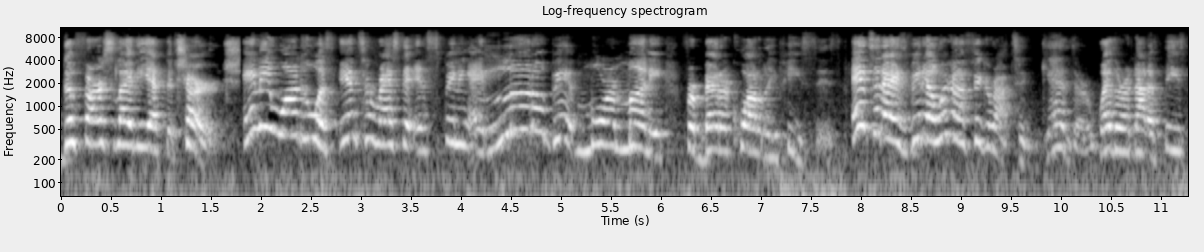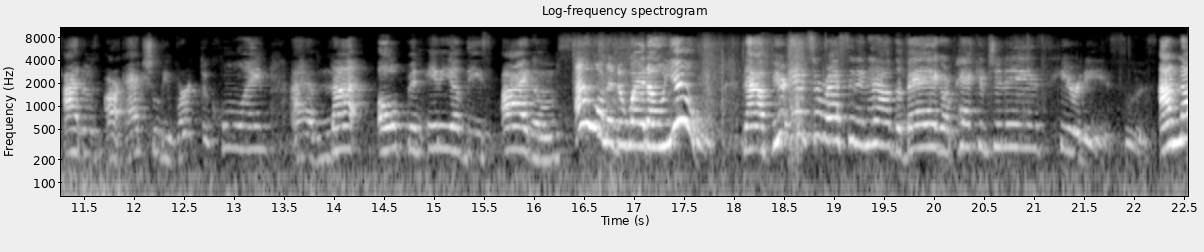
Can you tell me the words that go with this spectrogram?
the first lady at the church. Anyone who is interested in spending a little bit more money for better quality pieces. In today's video, we're gonna figure out together whether or not if these items are actually worth the coin. I have not opened any of these items. I wanted to wait on you. Now, if you're interested in how the bag or packaging is, here it is. I know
